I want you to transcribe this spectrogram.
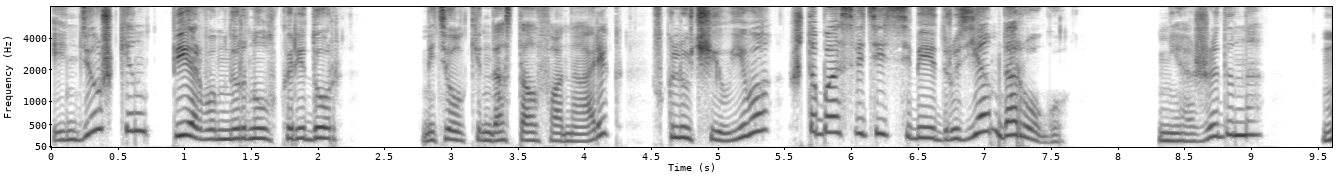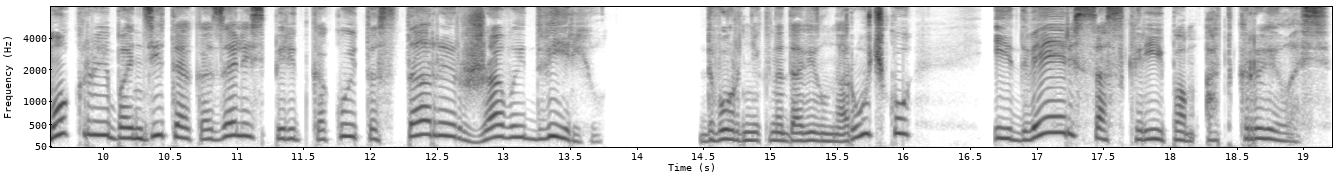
Индюшкин первым нырнул в коридор. Метелкин достал фонарик включил его, чтобы осветить себе и друзьям дорогу. Неожиданно мокрые бандиты оказались перед какой-то старой ржавой дверью. Дворник надавил на ручку, и дверь со скрипом открылась.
